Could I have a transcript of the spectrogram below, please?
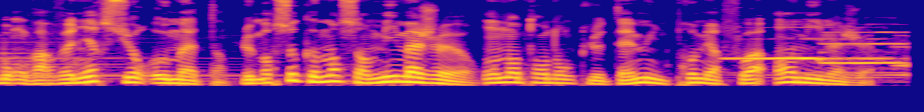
Bon, on va revenir sur Au matin. Le morceau commence en Mi majeur. On entend donc le thème une première fois en Mi majeur.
